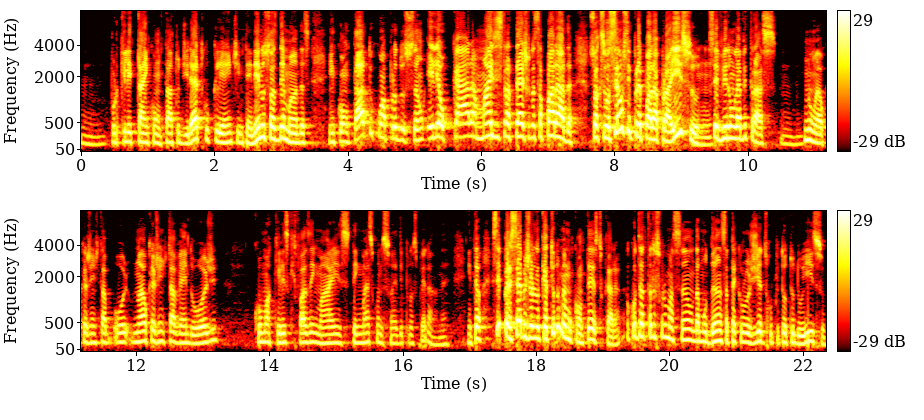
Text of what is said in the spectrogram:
Uhum. porque ele está em contato direto com o cliente, entendendo suas demandas, em contato com a produção, ele é o cara mais estratégico dessa parada. Só que se você não se preparar para isso, Uhum. você vira um leve trás. Não é o que a gente está não é o que a gente tá vendo hoje como aqueles que fazem mais, têm mais condições de prosperar, né? Então, você percebe, Jordan, que é tudo o mesmo contexto, cara? É o contexto da transformação, da mudança, a tecnologia disruptou tudo isso.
